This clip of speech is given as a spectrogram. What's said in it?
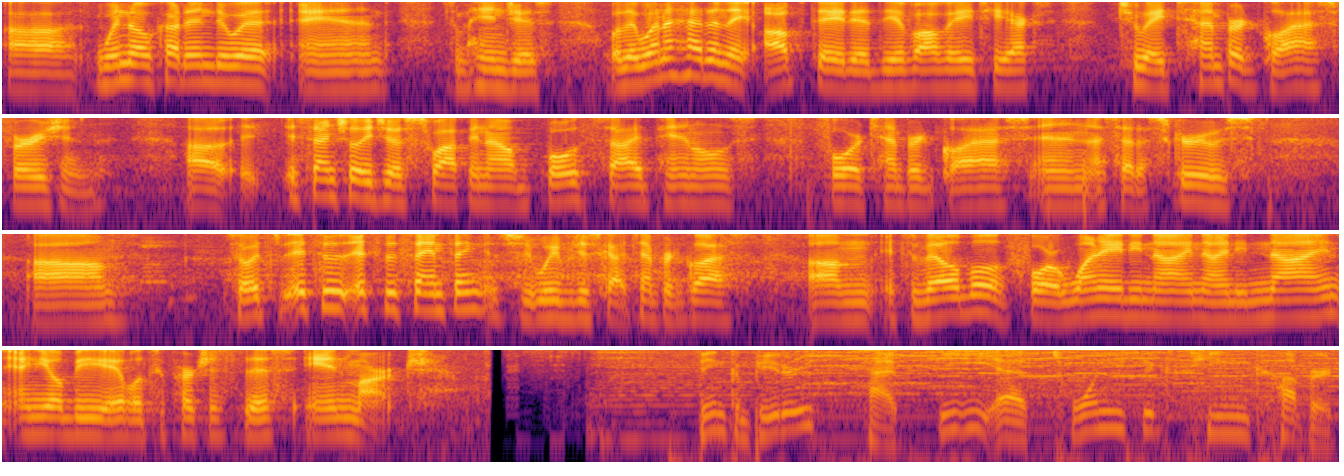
uh, window cut into it and some hinges. Well, they went ahead and they updated the Evolv ATX to a tempered glass version. Uh, essentially just swapping out both side panels for tempered glass and a set of screws. Um, so it's, it's, it's the same thing, it's, we've just got tempered glass. Um, it's available for $189.99 and you'll be able to purchase this in March. Think Computers has CES 2016 covered.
